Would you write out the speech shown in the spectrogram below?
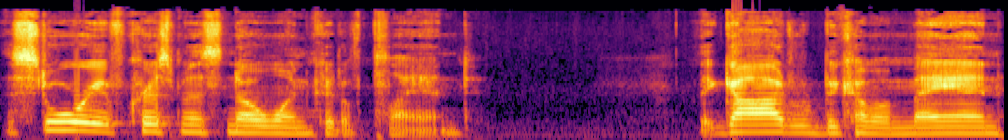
The story of Christmas no one could have planned. That God would become a man,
